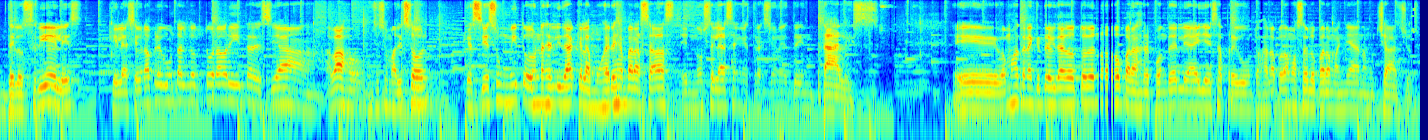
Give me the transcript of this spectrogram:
de Los Rieles que le hacía una pregunta al doctor ahorita, decía abajo, muchacho Marisol, que si es un mito, es una realidad que las mujeres embarazadas eh, no se le hacen extracciones dentales. Eh, vamos a tener que entrevistar al doctor de nuevo para responderle a ella esa pregunta. Ojalá podamos hacerlo para mañana, muchachos.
